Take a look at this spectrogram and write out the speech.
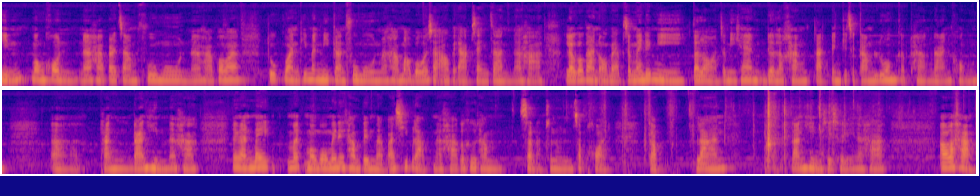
หินมงคลนะคะ ประจำฟูมูลนะคะ เพราะว่าทุกวันที่มันมีการฟูมูลนะคะหมอบอกว่าจะเอาไปอาบแสงจันทร์นะคะ แล้วก็การออกแบบจะไม่ได้มีตลอดจะมีแค่เดือนละครั้งจัดเป็นกิจกรรมร่วมกับทางร้านของอทางร้านหินนะคะ ดังนั้นไม่ไม่หมอโบไม่ได้ทำเป็นแบบอาชีพหลักนะคะ ก็คือทำสนับสนุนสปอร์ตกับร้าน ร้านหินเฉยๆนะคะ เอาละค่ะ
